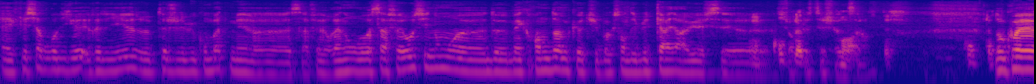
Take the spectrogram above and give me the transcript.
Et Christian Rodriguez, euh, peut-être je l'ai vu combattre, mais euh, ça fait vrai nom, ça fait aussi nom de mec random que tu boxes en début de carrière à UFC sur. PlayStation. Ouais, ça. Donc ouais,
